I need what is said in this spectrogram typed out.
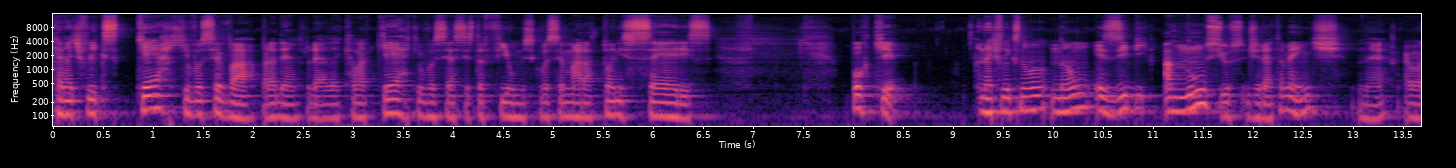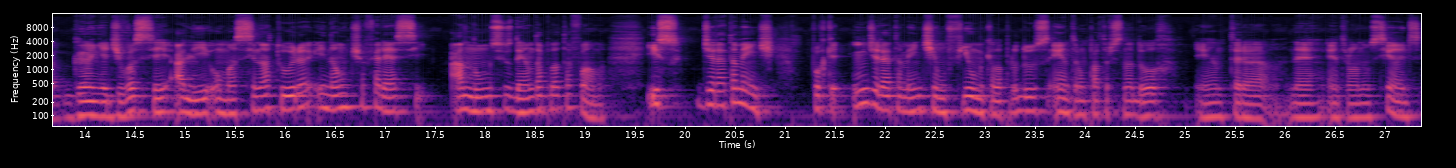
Que a Netflix quer que você vá para dentro dela, que ela quer que você assista filmes, que você maratone séries. Por quê? A Netflix não, não exibe anúncios diretamente, né? Ela ganha de você ali uma assinatura e não te oferece anúncios dentro da plataforma. Isso diretamente, porque indiretamente em um filme que ela produz entra um patrocinador, entra, né, entram anunciantes.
